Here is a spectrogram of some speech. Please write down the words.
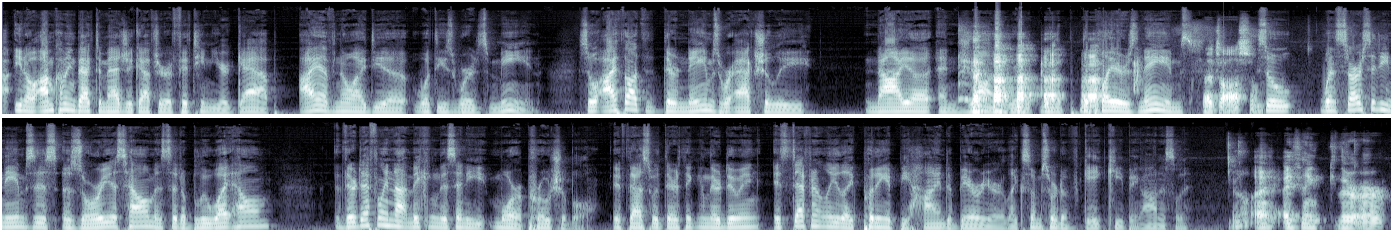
uh, you know, I'm coming back to Magic after a 15 year gap. I have no idea what these words mean. So I thought that their names were actually Naya and John were, were the, the players' names. That's awesome. So when Star City names this Azorius Helm instead of Blue White Helm, they're definitely not making this any more approachable. If that's what they're thinking they're doing, it's definitely like putting it behind a barrier, like some sort of gatekeeping. Honestly, Well, I, I think there are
